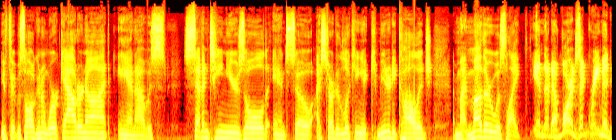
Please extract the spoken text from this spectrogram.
if it was all going to work out or not, and I was 17 years old, and so I started looking at community college. And my mother was like, "In the divorce agreement,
